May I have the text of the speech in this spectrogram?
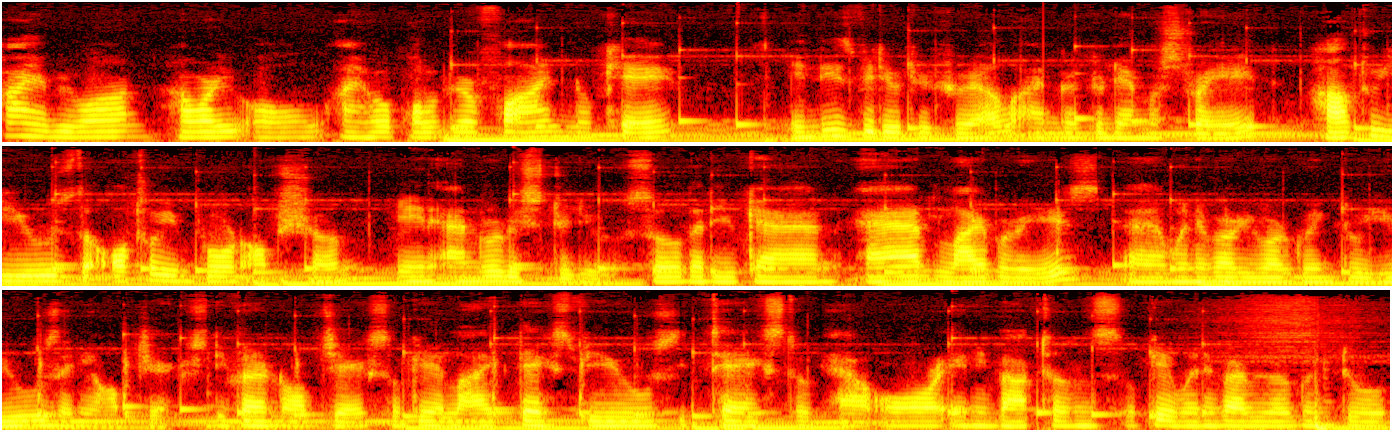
Hi everyone, how are you all? I hope all of you are fine and okay. In this video tutorial, I'm going to demonstrate how to use the auto import option in Android Studio so that you can add libraries uh, whenever you are going to use any objects, different objects, okay, like text views, text uh, or any buttons, okay, whenever we are going to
